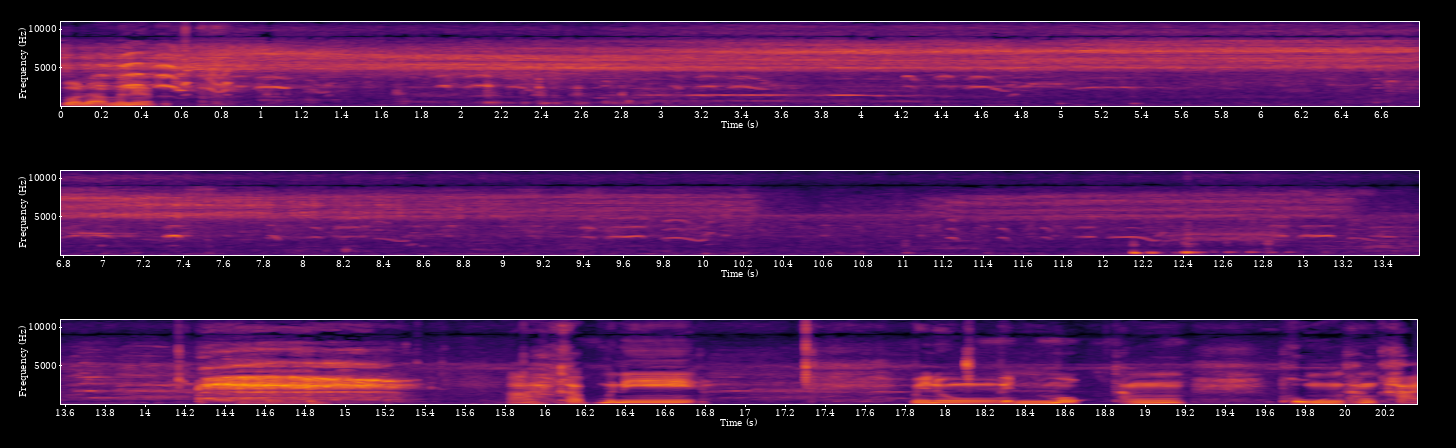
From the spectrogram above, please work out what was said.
หมดแล้วมันเนี่ย อะครับมื้อนี้เมนูเป็นมกทั้งพุงทั้งไข่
